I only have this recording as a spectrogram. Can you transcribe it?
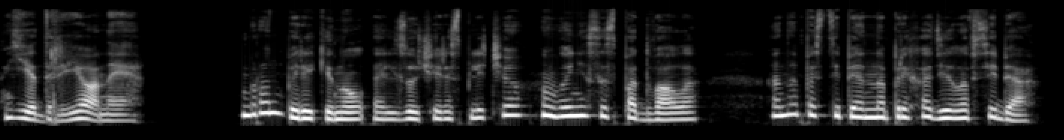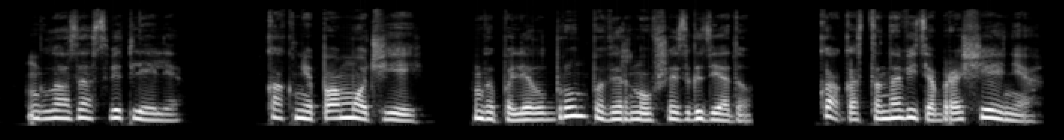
ядрёные!» Брун перекинул Эльзу через плечо, вынес из подвала. Она постепенно приходила в себя, глаза светлели. «Как мне помочь ей?» — выпалил Брун, повернувшись к деду. «Как остановить обращение?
